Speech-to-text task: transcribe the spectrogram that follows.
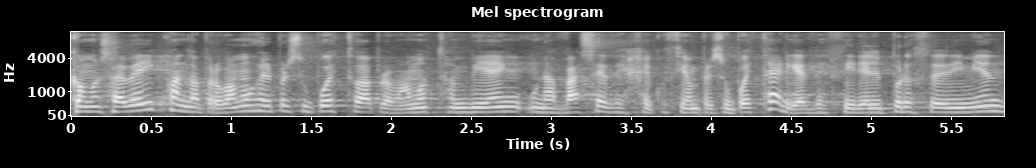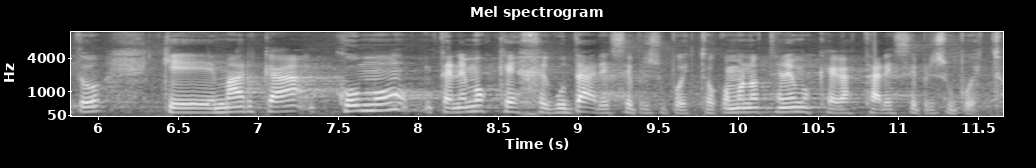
Como sabéis, cuando aprobamos el presupuesto aprobamos también unas bases de ejecución presupuestaria, es decir, el procedimiento que marca cómo tenemos que ejecutar ese presupuesto, cómo nos tenemos que gastar ese presupuesto.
